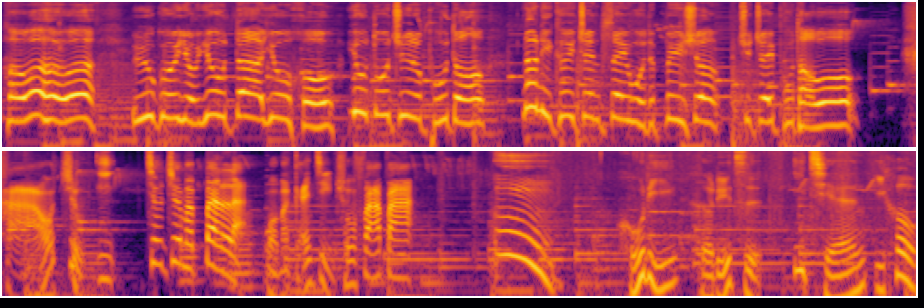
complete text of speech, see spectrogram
好啊，好啊！如果有又大又红又多汁的葡萄，那你可以站在我的背上去摘葡萄哦。好主意，就这么办了。我们赶紧出发吧。嗯，狐狸和驴子一前一后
